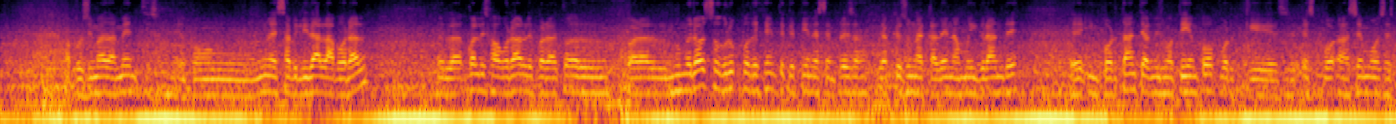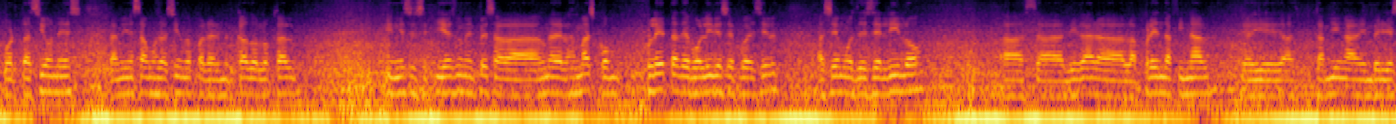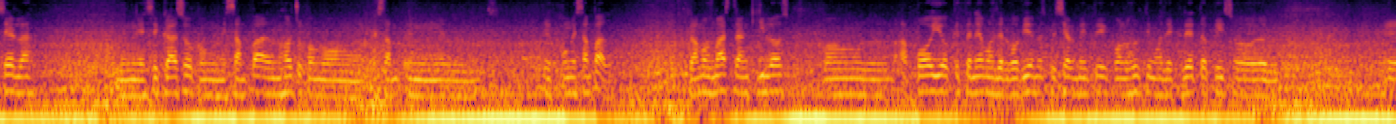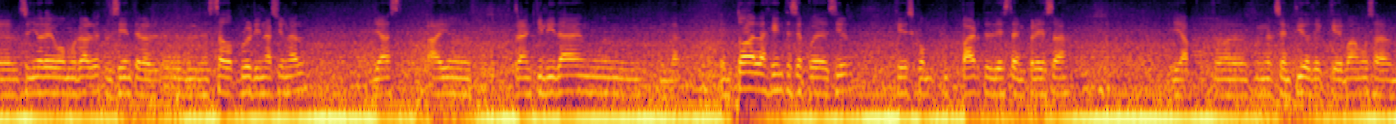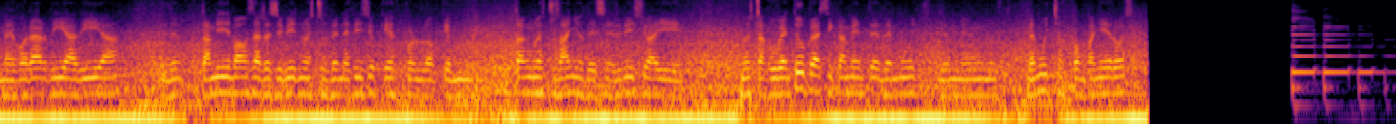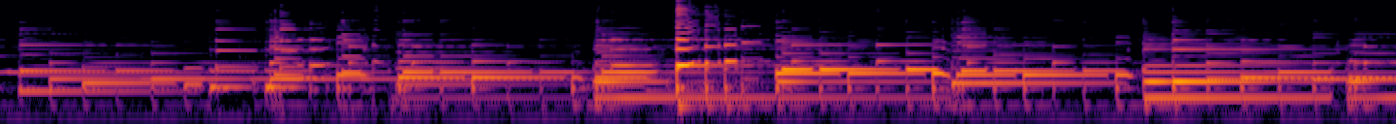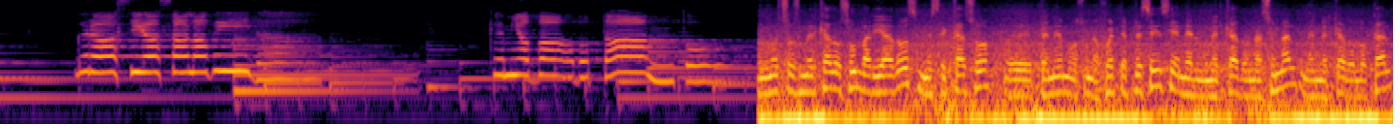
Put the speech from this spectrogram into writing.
aproximadamente eh, con una estabilidad laboral la cual es favorable para todo el, para el numeroso grupo de gente que tiene esta empresa, ya que es una cadena muy grande, eh, importante al mismo tiempo porque hacemos exportaciones, también estamos haciendo para el mercado local. Y es una empresa, una de las más completas de Bolivia se puede decir, hacemos desde el hilo hasta llegar a la prenda final y también a embellecerla, en ese caso con estampado, nosotros con, con estampado. Estamos más tranquilos con el apoyo que tenemos del gobierno, especialmente con los últimos decretos que hizo el, señor Evo Morales, presidente del, Estado plurinacional. Ya hay tranquilidad en, en toda la gente, se puede decir, que es parte de esta empresa en el sentido de que vamos a mejorar día a día, también vamos a recibir nuestros beneficios, que es por lo que están nuestros años de servicio, hay nuestra juventud prácticamente de muchos compañeros. A la vida que me ha dado tanto. Nuestros mercados son variados, en este caso eh, tenemos una fuerte presencia en el mercado nacional, en el mercado local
